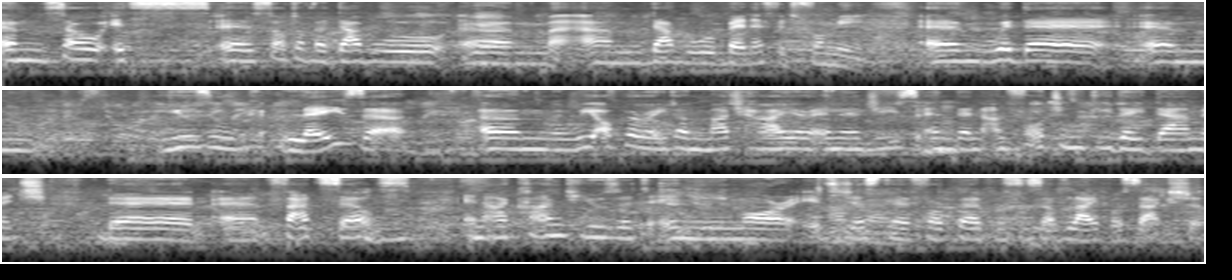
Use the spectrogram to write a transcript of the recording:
Um, so it's uh, sort of a double um, um, double benefit for me. Um, with the um, using laser, um, we operate on much higher energies, and then unfortunately they damage the uh, fat cells. And I can't use it anymore. It's just uh, for purposes of liposuction.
